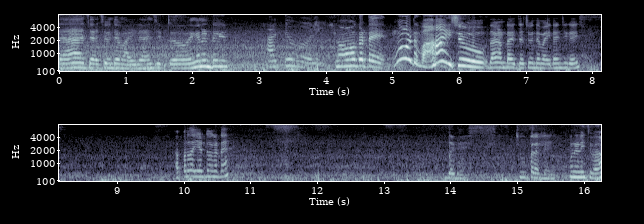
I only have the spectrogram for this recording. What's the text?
ദാ ചാച്ചുവിന്റെ മൈലാഞ്ചി ഇട്ടോ എങ്ങനെയുണ്ട് നോക്കട്ടെ. ഇങ്ങോട്ട് വായിച്ചു ഇതാ കണ്ട ചാച്ചുവിന്റെ മൈലാഞ്ചി ഗൈസ് അപ്പുറം തയ്യട്ട് നോക്കട്ടെ. സൂപ്പർ അല്ലേ? ഒന്ന് വാ.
